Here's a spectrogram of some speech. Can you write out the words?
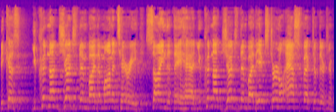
Because you could not judge them by the monetary sign that they had. You could not judge them by the external aspect of their church.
